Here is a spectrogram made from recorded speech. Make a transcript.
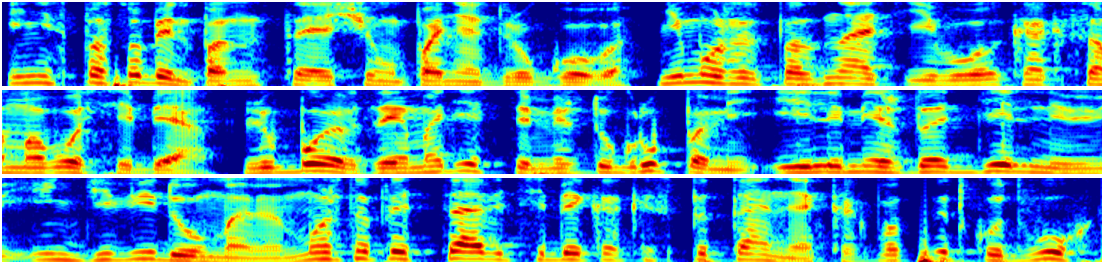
и не способен по-настоящему понять другого. Не может познать его как самого себя. Любое взаимодействие между группами или между отдельными индивидуумами можно представить себе как испытание, как попытку двух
